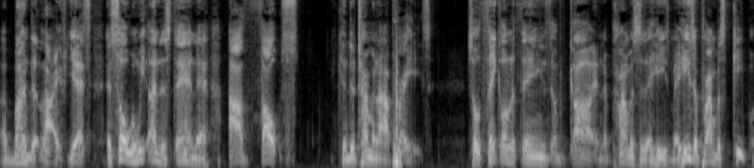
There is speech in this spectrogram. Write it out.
abundant life. Yes. And so when we understand that, our thoughts can determine our praise. So think on the things of God and the promises that He's made. He's a promise keeper.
